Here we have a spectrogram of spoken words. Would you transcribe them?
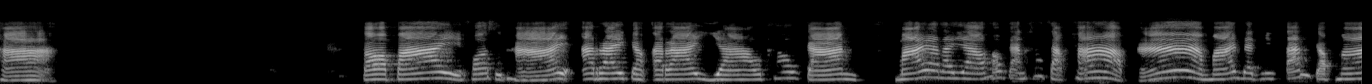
ค่ะ ต่อไปข้อสุดท้ายอะไรกับอะไรยาวเท่ากัน ไม้อะไรยาวเท่ากันค่ะจากภาพอ่าไม้แบดมินตันกับไม้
